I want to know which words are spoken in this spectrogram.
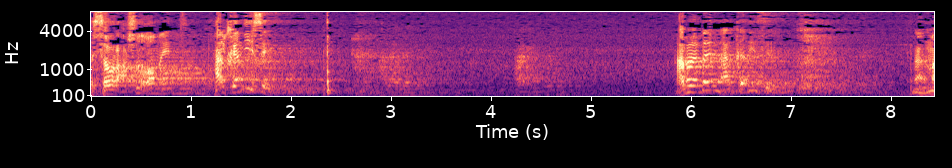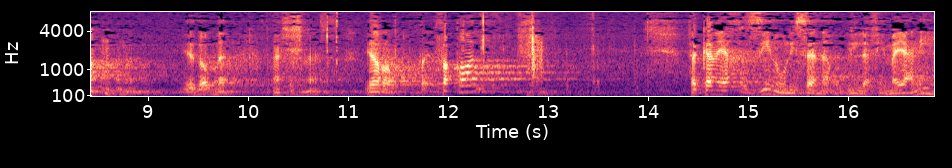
الثورة عشو قامت على الكنيسة. على الرهبان على الكنيسة. يا دوبنا ما شفناش يا رب. فقال فكان يخزن لسانه إلا فيما يعنيه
